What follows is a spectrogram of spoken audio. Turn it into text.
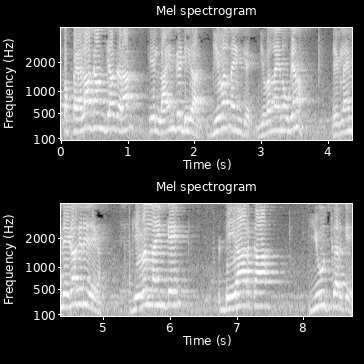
तो पहला काम क्या करा कि लाइन के डीआर गिवन लाइन के गिवन लाइन हो गया ना? एक लाइन देगा कि नहीं देगा? गिवन लाइन के डीआर का यूज़ करके।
